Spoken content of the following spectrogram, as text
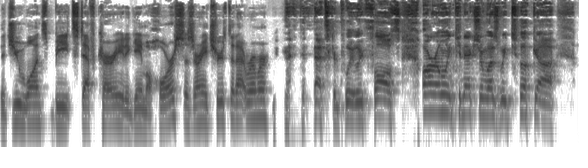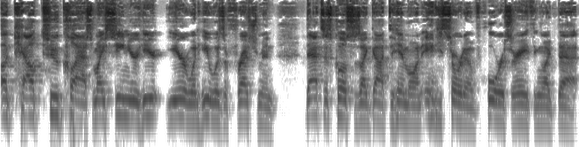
that you once beat Steph Curry at a game of horse. Is there any truth to that rumor? That's completely false. Our only connection was we took a, a Cal 2 class my senior year when he was a freshman. That's as close as I got to him on any sort of horse or anything like that.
